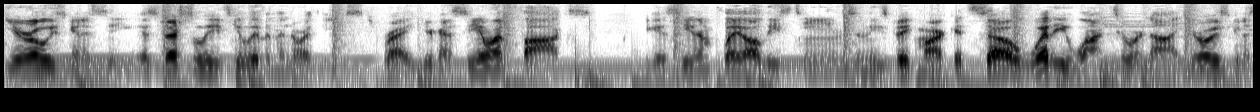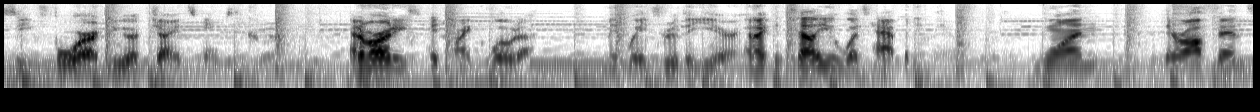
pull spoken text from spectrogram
you're always going to see, especially if you live in the Northeast, right? You're going to see them on Fox. You're going to see them play all these teams in these big markets. So whether you want to or not, you're always going to see four New York Giants games a year. And I've already hit my quota midway through the year. And I can tell you what's happening there. One, their offense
